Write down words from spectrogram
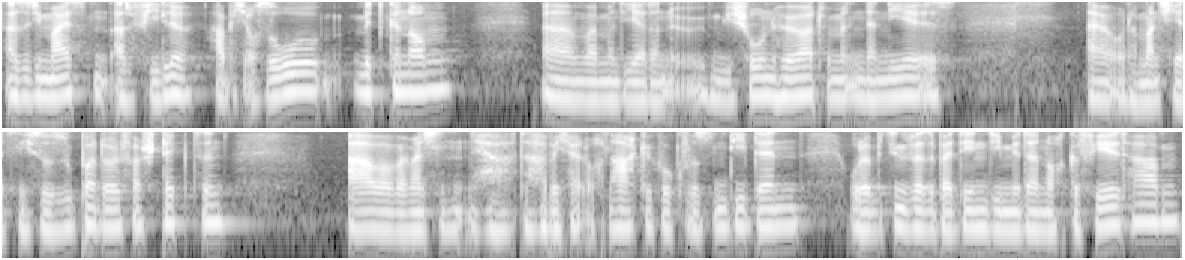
Also die meisten, also viele habe ich auch so mitgenommen, äh, weil man die ja dann irgendwie schon hört, wenn man in der Nähe ist. Äh, oder manche jetzt nicht so super doll versteckt sind. Aber bei manchen, ja, da habe ich halt auch nachgeguckt, wo sind die denn? Oder beziehungsweise bei denen, die mir dann noch gefehlt haben.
